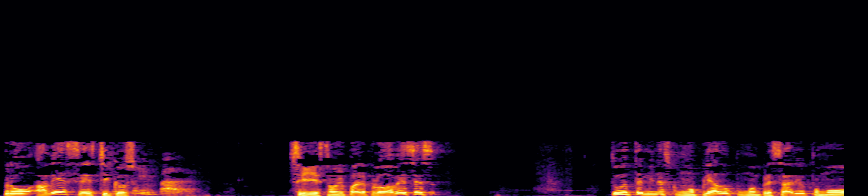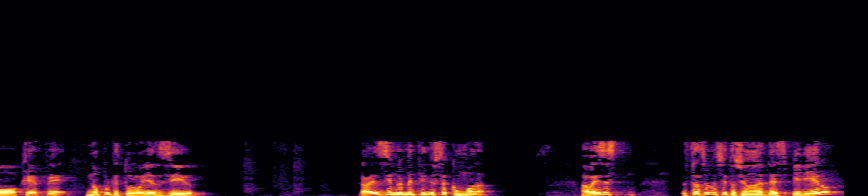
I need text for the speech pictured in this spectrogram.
Pero a veces, chicos... Está muy padre. Sí, está muy padre, pero a veces Tú terminas como empleado, como empresario, como jefe, no porque tú lo hayas decidido. A veces simplemente Dios te acomoda. A veces estás en una situación donde te despidieron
